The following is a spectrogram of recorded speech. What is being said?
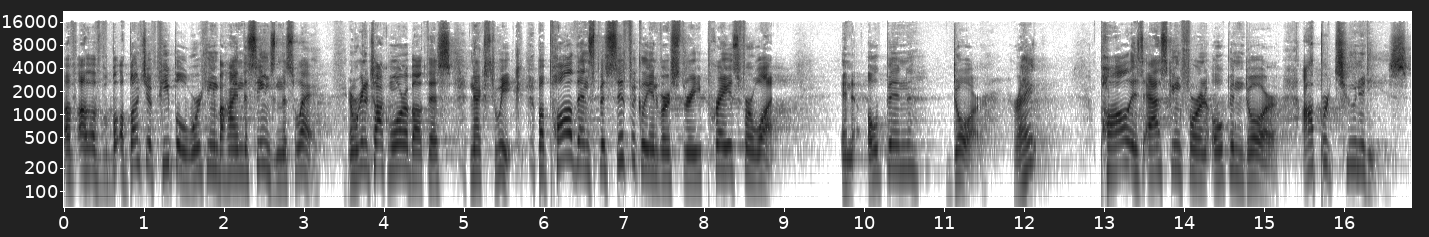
of, of a bunch of people working behind the scenes in this way. And we're going to talk more about this next week. But Paul then specifically in verse 3 prays for what? An open door, right? Paul is asking for an open door, opportunities.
